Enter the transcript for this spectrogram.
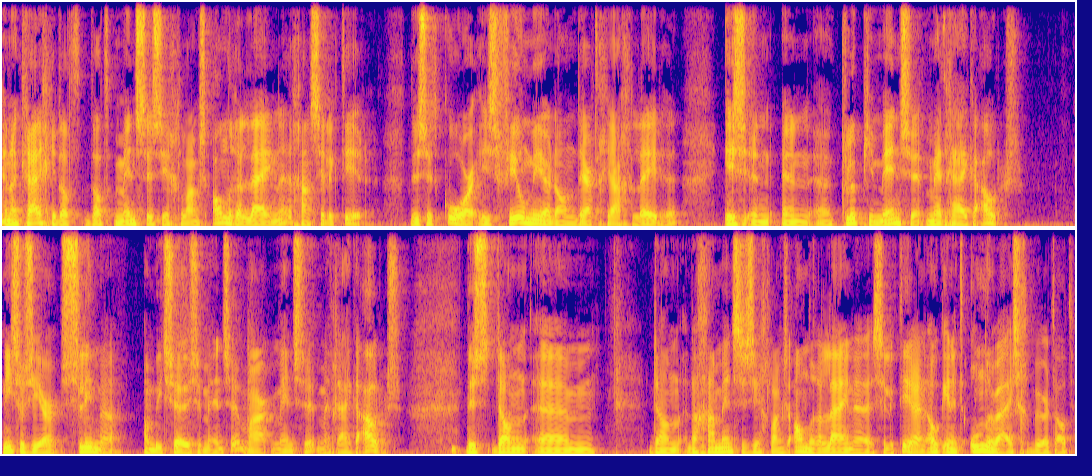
En dan krijg je dat, dat mensen zich langs andere lijnen gaan selecteren. Dus het koor is veel meer dan 30 jaar geleden, is een, een, een clubje mensen met rijke ouders. Niet zozeer slimme, ambitieuze mensen, maar mensen met rijke ouders. Dus dan, ehm, dan, dan gaan mensen zich langs andere lijnen selecteren. En ook in het onderwijs gebeurt dat.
